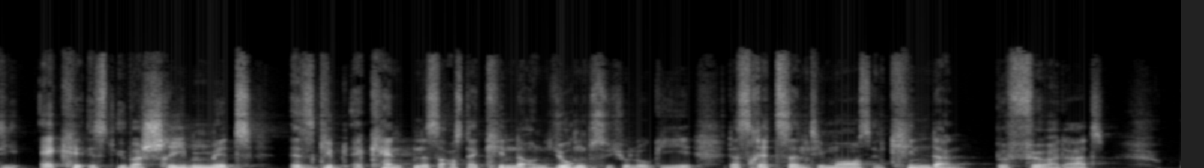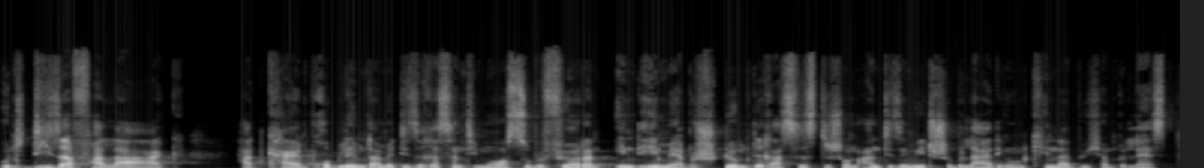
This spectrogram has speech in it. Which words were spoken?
Die Ecke ist überschrieben mit, es gibt Erkenntnisse aus der Kinder- und Jugendpsychologie, das Ressentiments in Kindern befördert. Und dieser Verlag hat kein Problem damit, diese Ressentiments zu befördern, indem er bestimmte rassistische und antisemitische Beleidigungen in Kinderbüchern belässt.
